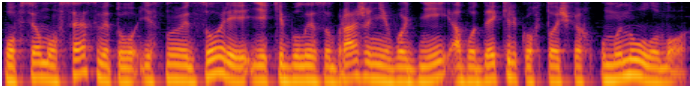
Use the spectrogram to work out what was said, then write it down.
По всьому всесвіту існують зорі, які були зображені в одній або декількох точках у минулому.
